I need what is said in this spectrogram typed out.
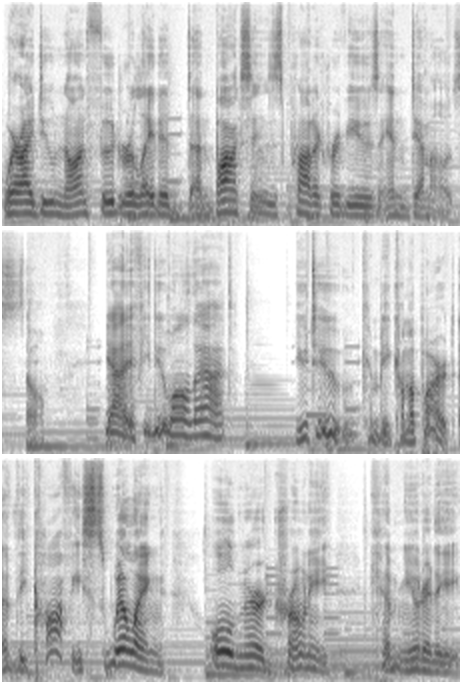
where I do non food related unboxings, product reviews, and demos. So, yeah, if you do all that, you too can become a part of the coffee swilling old nerd crony community.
